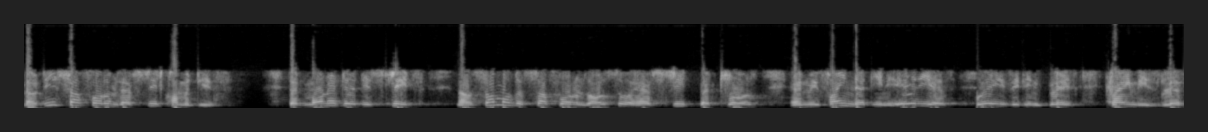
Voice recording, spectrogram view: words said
Now, these sub forums have street committees that monitor the streets now, some of the sub-forums also have street patrols, and we find that in areas where is it in place, crime is less.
